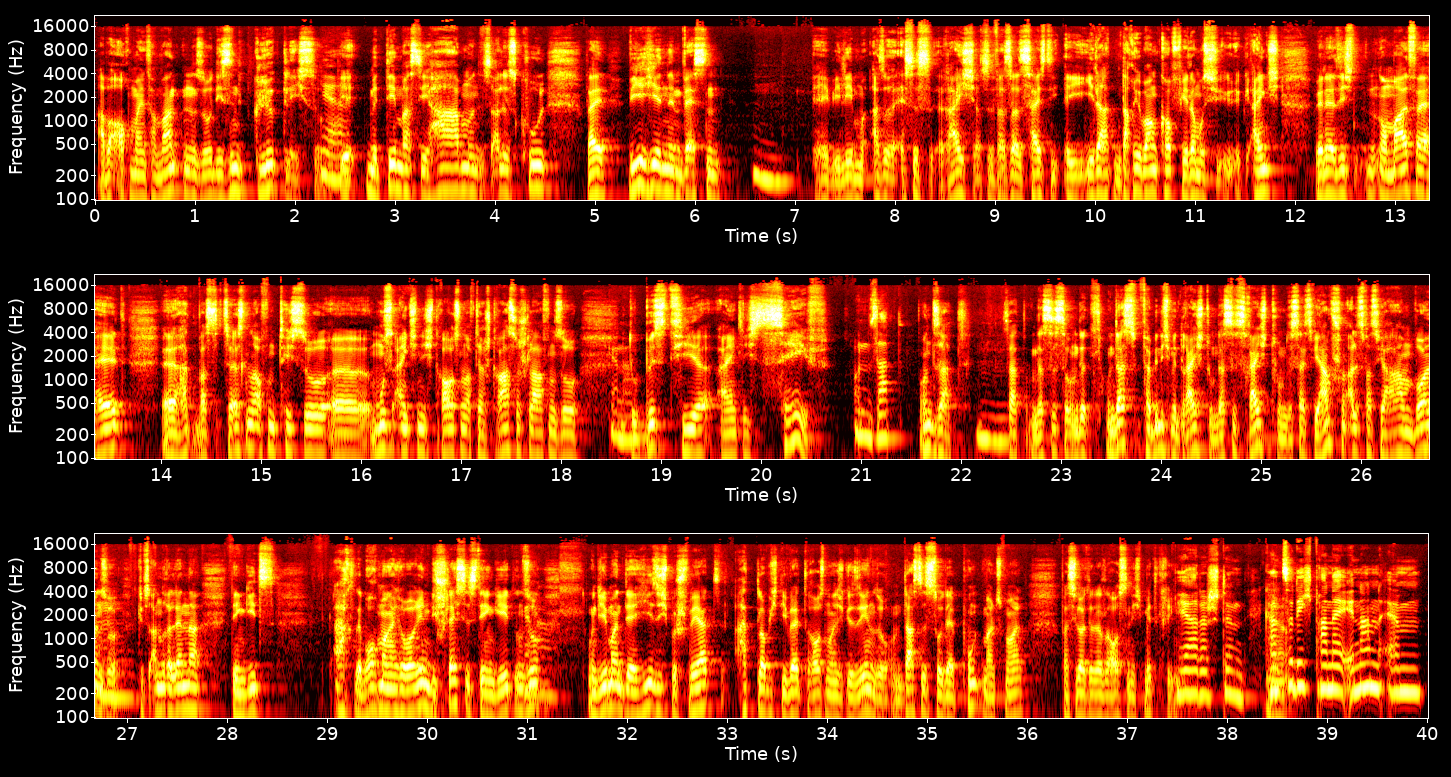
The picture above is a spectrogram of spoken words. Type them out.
aber auch meinen Verwandten so, die sind glücklich so ja. mit dem, was sie haben und ist alles cool, weil wir hier in dem Westen, hm. Ey, wir leben, also es ist reich, also das heißt, jeder hat ein Dach über dem Kopf, jeder muss eigentlich, wenn er sich normal verhält, äh, hat was zu essen auf dem Tisch so, äh, muss eigentlich nicht draußen auf der Straße schlafen so. Genau. Du bist hier eigentlich safe. Und satt. Und satt. Mhm. satt. Und das ist so, und, und das verbinde ich mit Reichtum. Das ist Reichtum. Das heißt, wir haben schon alles, was wir haben wollen. Mhm. So gibt es andere Länder, denen geht's, ach, da braucht man gar nicht drüber reden, wie schlecht es denen geht und genau. so. Und jemand, der hier sich beschwert, hat, glaube ich, die Welt draußen noch nicht gesehen. So. Und das ist so der Punkt manchmal, was die Leute da draußen nicht mitkriegen. Ja, das stimmt. Kannst ja. du dich daran erinnern, ähm,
